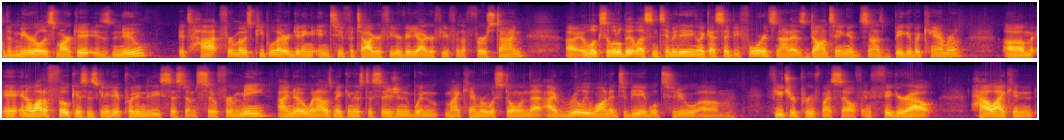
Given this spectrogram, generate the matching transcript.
the mirrorless market is new. It's hot for most people that are getting into photography or videography for the first time. Uh, it looks a little bit less intimidating. Like I said before, it's not as daunting. It's not as big of a camera. Um, and, and, a lot of focus is going to get put into these systems. So for me, I know when I was making this decision when my camera was stolen that I really wanted to be able to um, future proof myself and figure out how I can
